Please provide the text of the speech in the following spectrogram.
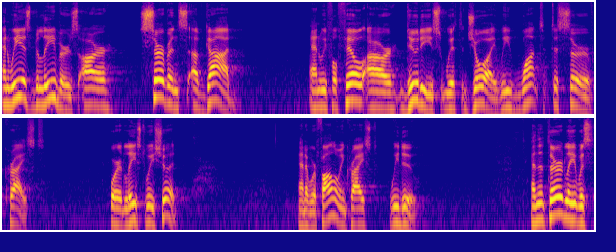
and we as believers are servants of God, and we fulfill our duties with joy. We want to serve Christ, or at least we should. And if we're following Christ, we do. And then, thirdly, it was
